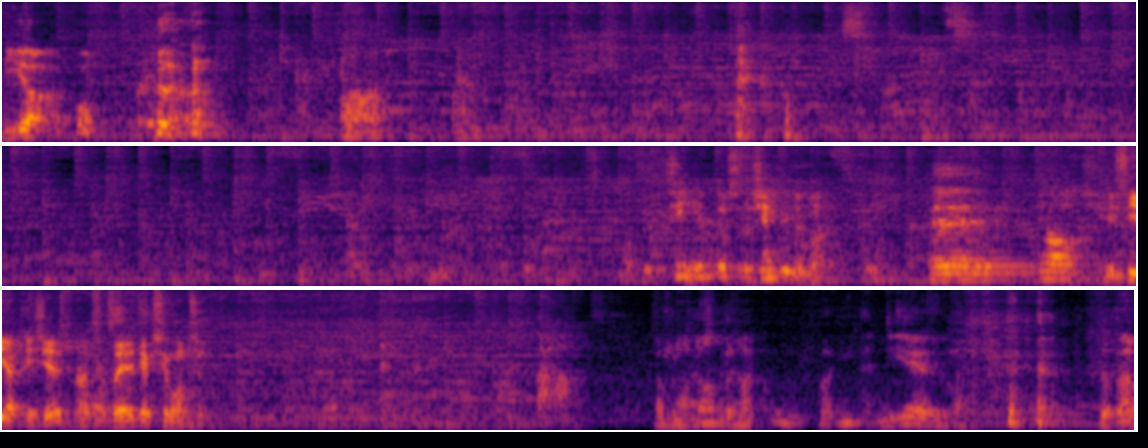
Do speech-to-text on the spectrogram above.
Ja, o. O. Wi-Fi nie, to się zasięgu nie ma. Yy, no, Wi-Fi jakieś jest? A co to, jak się łączy? Dobra, dobra, kurwa, ile? To tam.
